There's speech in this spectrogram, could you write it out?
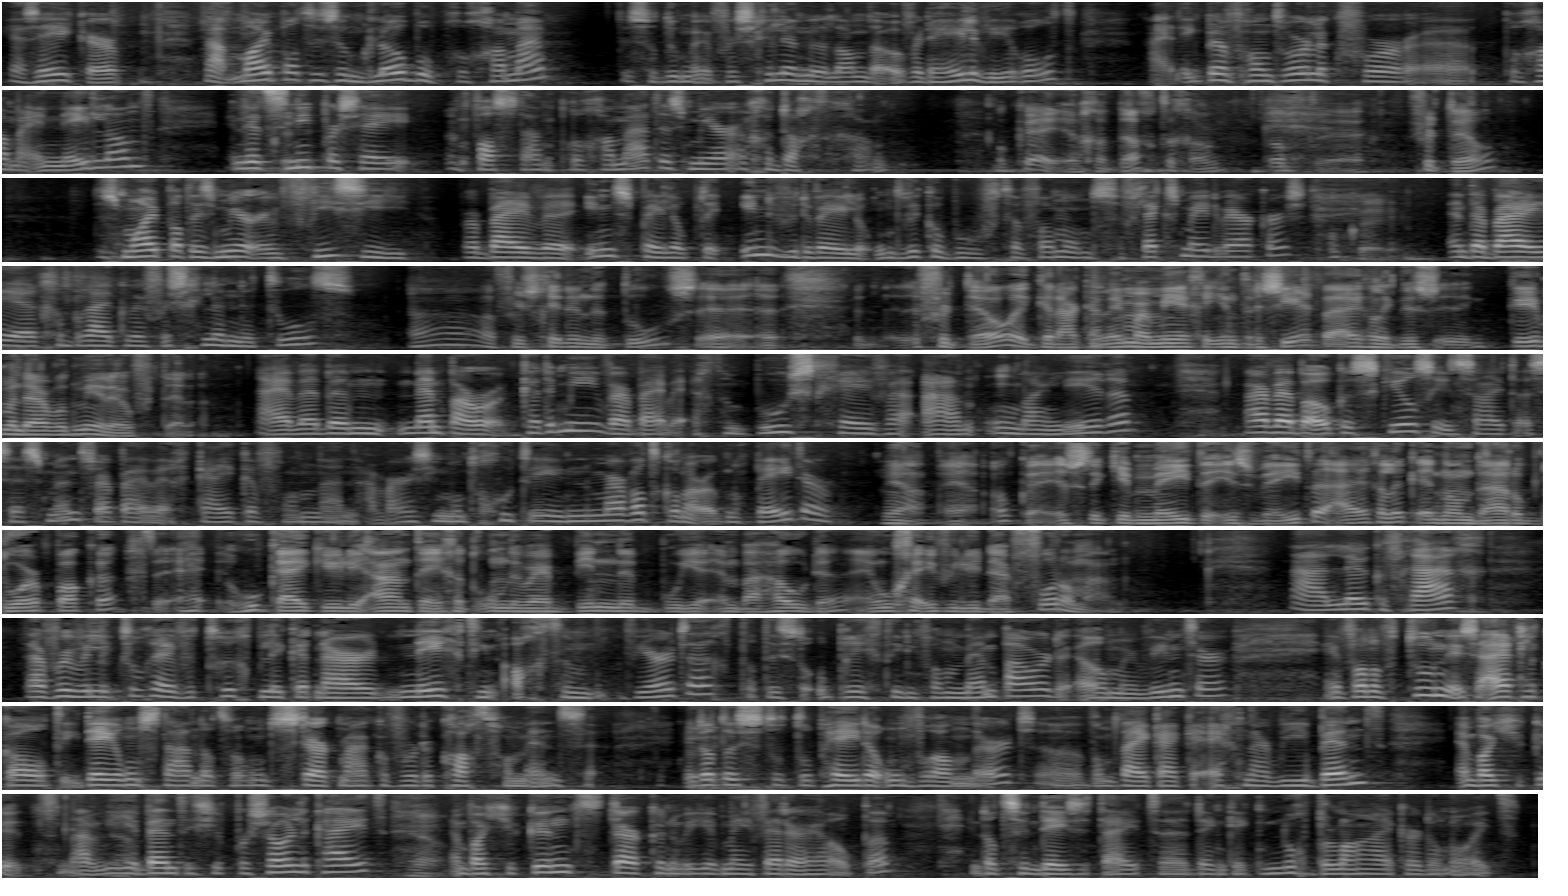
Jazeker. Nou, MyPath is een global programma. Dus dat doen we in verschillende landen over de hele wereld. Nou, ik ben verantwoordelijk voor uh, het programma in Nederland. En dit is niet per se een vaststaand programma, het is meer een gedachtegang. Oké, okay, een gedachtegang. Dat, uh, vertel. Dus MyPad is meer een visie waarbij we inspelen op de individuele ontwikkelbehoeften van onze flexmedewerkers. Okay. En daarbij uh, gebruiken we verschillende tools. Ah, verschillende tools. Uh, uh, vertel, ik raak alleen maar meer geïnteresseerd eigenlijk. Dus kun je me daar wat meer over vertellen? Nou ja, we hebben Manpower Academy waarbij we echt een boost geven aan online leren. Maar we hebben ook een Skills Insight Assessment waarbij we echt kijken van nou, waar is iemand goed in, maar wat kan er ook nog beter. Ja, ja oké. Okay. Een stukje meten is weten eigenlijk en dan daarop doorpakken. Hoe kijken jullie aan tegen het onderwerp binden, boeien en behouden en hoe geven jullie daar vorm aan? Nou, leuke vraag. Daarvoor wil ik toch even terugblikken naar 1948. Dat is de oprichting van Manpower, de Elmer Winter. En vanaf toen is eigenlijk al het idee ontstaan dat we ons sterk maken voor de kracht van mensen. En dat is tot op heden onveranderd. Uh, want wij kijken echt naar wie je bent en wat je kunt. Nou, wie ja. je bent is je persoonlijkheid. Ja. En wat je kunt, daar kunnen we je mee verder helpen. En dat is in deze tijd uh, denk ik nog belangrijker dan ooit.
